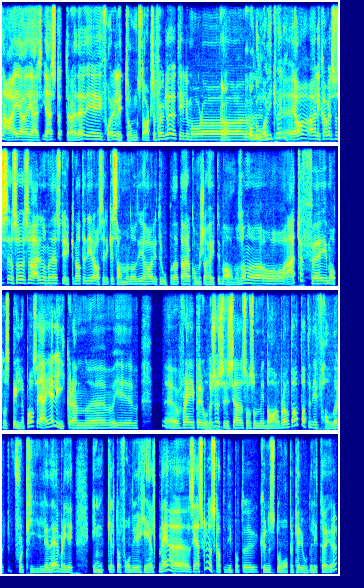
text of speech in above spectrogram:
Nei, jeg, jeg, jeg, støtter deg i det. De får en litt tung start, selvfølgelig. Tidlig mål og ja, De var gode allikevel. Ja, allikevel så, så, så, er det noe med den styrken at de raser ikke sammen, og de har litt tro på dette her og kommer så høyt i banen og sånn, og, og, og, er tøffe i måten å spille på. Så jeg, jeg liker den uh, i, uh, for i perioder så syns jeg, sånn som i dag blant annet, at de faller for tidlig ned. Blir enkelt å få de helt ned. Uh, så jeg skulle ønske at de måte kunne stå opp i perioder litt høyere.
